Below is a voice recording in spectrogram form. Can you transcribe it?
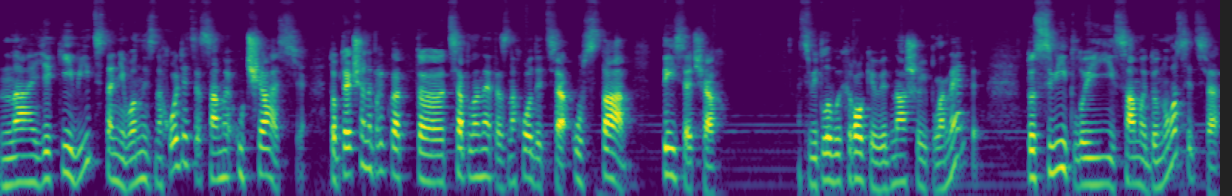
на якій відстані вони знаходяться саме у часі. Тобто, якщо, наприклад, е, ця планета знаходиться у 100 тисячах світлових років від нашої планети, то світло її саме доноситься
